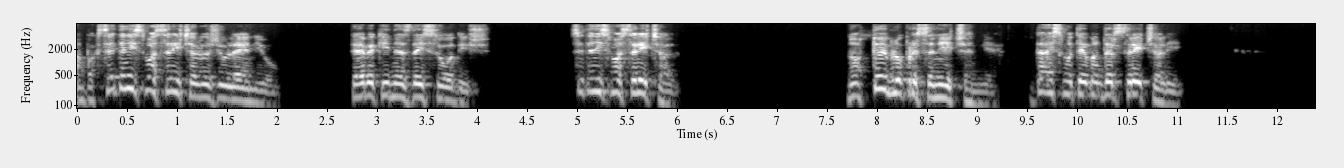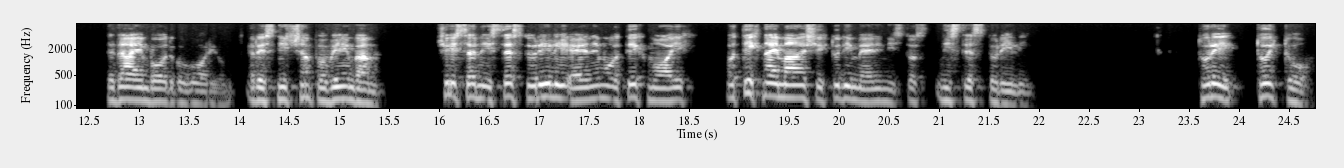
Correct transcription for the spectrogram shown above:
Ampak vse te nismo srečali v življenju, tebe, ki ne zdaj sodiš. Vse te nismo srečali. No, to je bilo presenečenje. Kdaj smo te vendar srečali? Tedaj jim bo odgovoril: Resnično povem vam, česar niste storili enemu od teh mojih, od teh najmanjših, tudi meni niste, niste storili. Torej, to je to.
